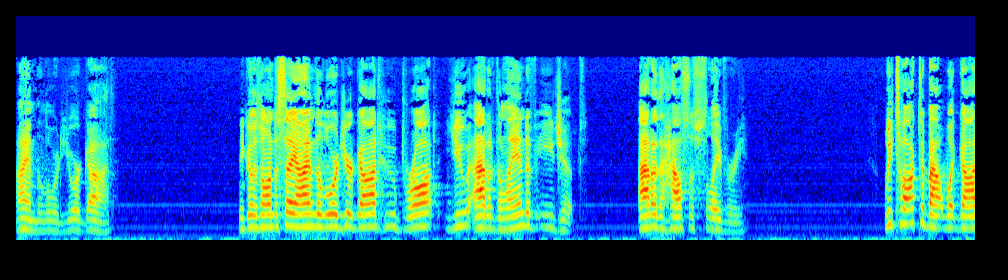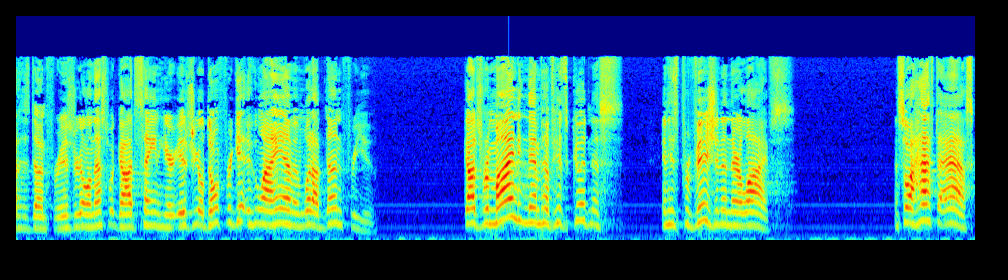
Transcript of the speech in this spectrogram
I am the Lord your God. He goes on to say, I am the Lord your God who brought you out of the land of Egypt, out of the house of slavery. We talked about what God has done for Israel, and that's what God's saying here. Israel, don't forget who I am and what I've done for you. God's reminding them of his goodness and his provision in their lives. And so I have to ask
